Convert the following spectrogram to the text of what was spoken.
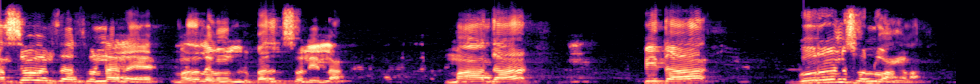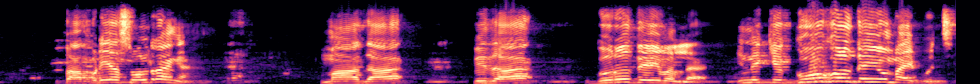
அசோகன் சார் சொன்னாரு. முதல்ல இவங்களுக்கு பதில் சொல்லிடலாம். மாதா பிதா குருன்னு சொல்லுவாங்களாம். இப்ப அப்படியே சொல்றாங்க. மாதா பிதா குரு தெய்வம் இல்ல. இன்னைக்கு கூகுள் தெய்வம் ஆயி போச்சு.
